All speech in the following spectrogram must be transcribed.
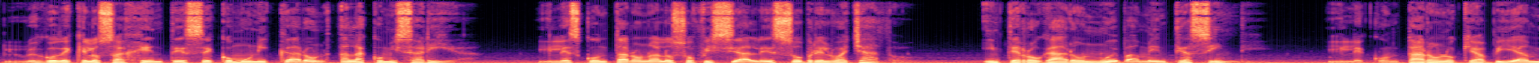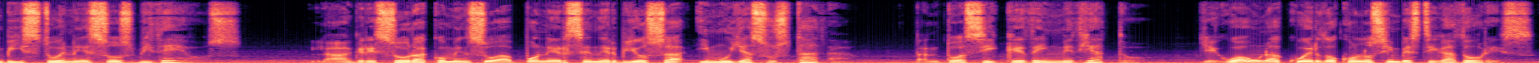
Luego de que los agentes se comunicaron a la comisaría y les contaron a los oficiales sobre lo hallado, interrogaron nuevamente a Cindy y le contaron lo que habían visto en esos videos. La agresora comenzó a ponerse nerviosa y muy asustada, tanto así que de inmediato llegó a un acuerdo con los investigadores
